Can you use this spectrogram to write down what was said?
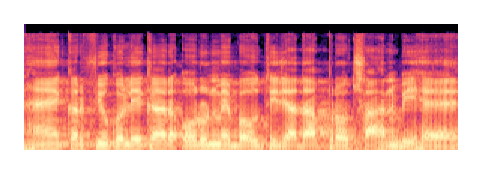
हैं कर्फ्यू को लेकर और उनमें बहुत ही ज़्यादा प्रोत्साहन भी है।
